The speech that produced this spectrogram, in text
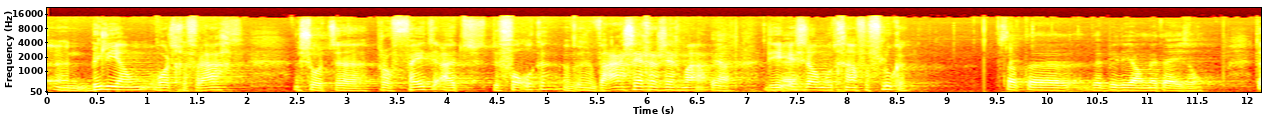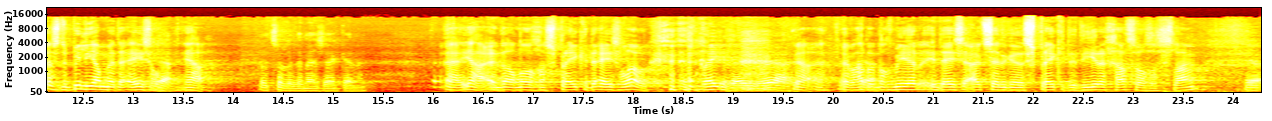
een Biliam wordt gevraagd. Een soort uh, profeet uit de volken, een, waarzegger zeg maar, ja. die ja. Israël moet gaan vervloeken. Is dat de Biliam met de ezel? Dat is de Biliam met de ezel, ja. ja. Dat zullen de mensen herkennen. Uh, ja, en dan nog een sprekende ezel ook. Een sprekende ezel, ja. ja we hadden nog meer in deze uitzendingen sprekende dieren gehad, zoals een slang. Ja.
